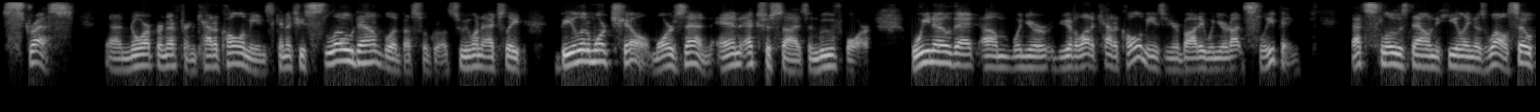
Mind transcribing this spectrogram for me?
stress uh, norepinephrine, catecholamines can actually slow down blood vessel growth. So we want to actually be a little more chill, more zen, and exercise and move more. We know that um, when you're you have a lot of catecholamines in your body when you're not sleeping, that slows down healing as well. So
